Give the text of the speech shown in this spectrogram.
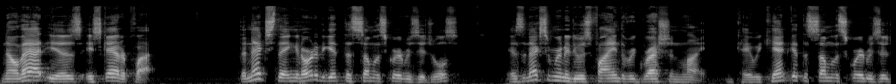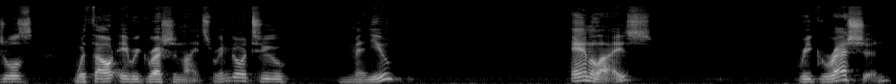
Now that is a scatter plot. The next thing, in order to get the sum of the squared residuals, is the next thing we're going to do is find the regression line. Okay, we can't get the sum of the squared residuals without a regression line. So we're going to go to Menu, Analyze, Regression.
